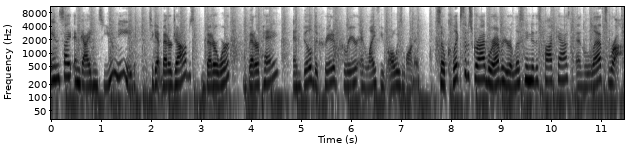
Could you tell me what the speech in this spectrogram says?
insight, and guidance you need to get better jobs, better work, better pay, and build the creative career and life you've always wanted. So click subscribe wherever you're listening to this podcast and let's rock.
